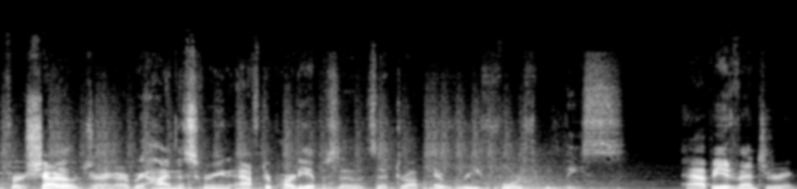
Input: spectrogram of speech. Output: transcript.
for a shout out during our behind the screen after party episodes that drop every fourth release. Happy adventuring!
